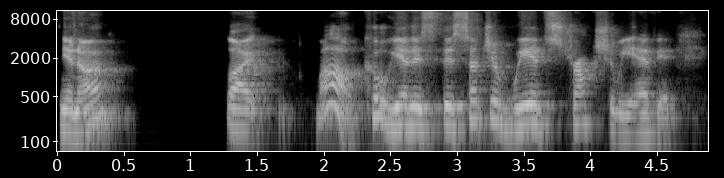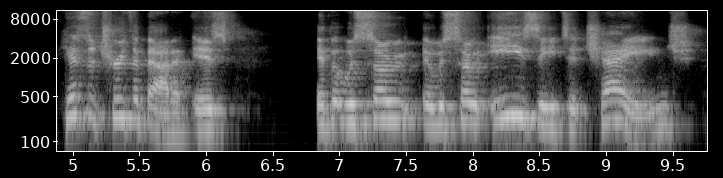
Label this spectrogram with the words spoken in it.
You know, like, wow, cool. Yeah, there's, there's such a weird structure we have here. Here's the truth about it is if it was so, it was so easy to change,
